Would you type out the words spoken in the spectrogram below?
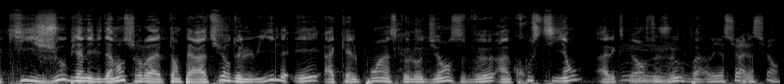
qui joue bien évidemment sur la température de l'huile et à quel point est-ce que l'audience veut un croustillant à l'expérience de jeu ou pas. Ah, Bien sûr, bien sûr.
